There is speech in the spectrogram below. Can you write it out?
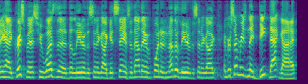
they had Crispus, who was the, the leader of the synagogue, get saved. So now they've appointed another leader of the synagogue. And for some reason, they beat that guy.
